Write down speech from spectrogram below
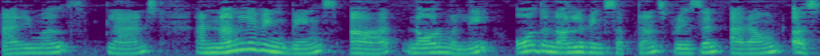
animals, plants and non-living beings are normally all the non-living substance present around us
